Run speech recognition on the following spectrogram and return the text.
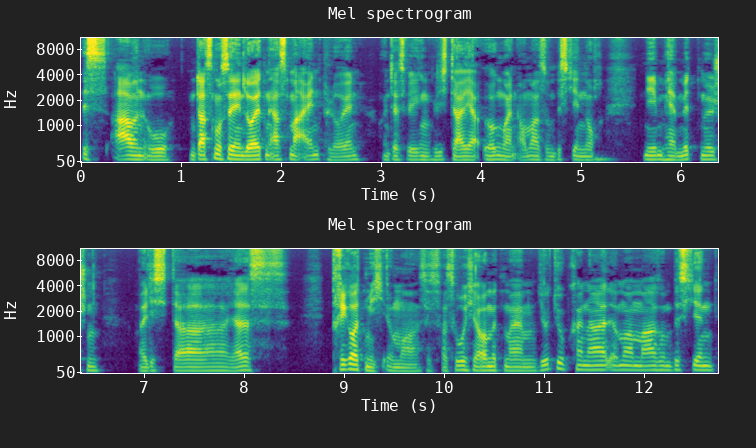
ist A und O. Und das muss ja den Leuten erstmal einpläuen. Und deswegen will ich da ja irgendwann auch mal so ein bisschen noch nebenher mitmischen, weil ich da, ja, das triggert mich immer. Das versuche ich auch mit meinem YouTube-Kanal immer mal so ein bisschen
